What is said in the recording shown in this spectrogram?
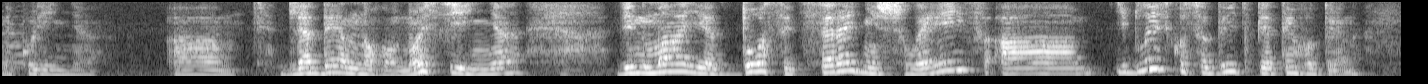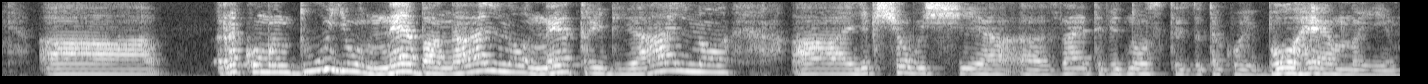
не куріння. А, для денного носіння. Він має досить середній шлейф а, і близько сидить 5 годин. А, рекомендую не банально, не тривіально. А якщо ви ще е, знаєте, відноситесь до такої богемної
